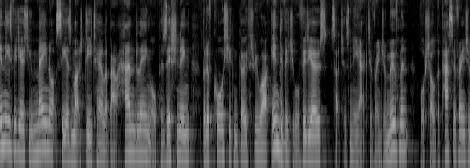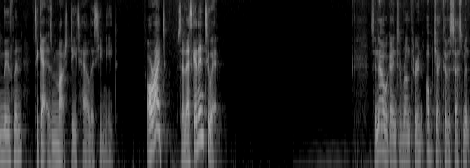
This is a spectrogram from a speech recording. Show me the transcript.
In these videos you may not see as much detail about handling or positioning, but of course you can go through our individual videos, such as knee active range of movement or shoulder passive range of movement, to get as much detail as you need. Alright, so let's get into it. So now we're going to run through an objective assessment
